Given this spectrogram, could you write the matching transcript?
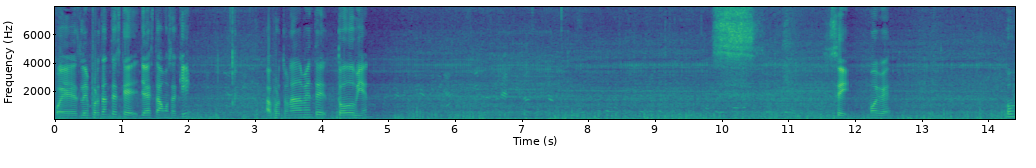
pues lo importante es que ya estamos aquí. Afortunadamente todo bien. Sí, muy bien. Uf,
